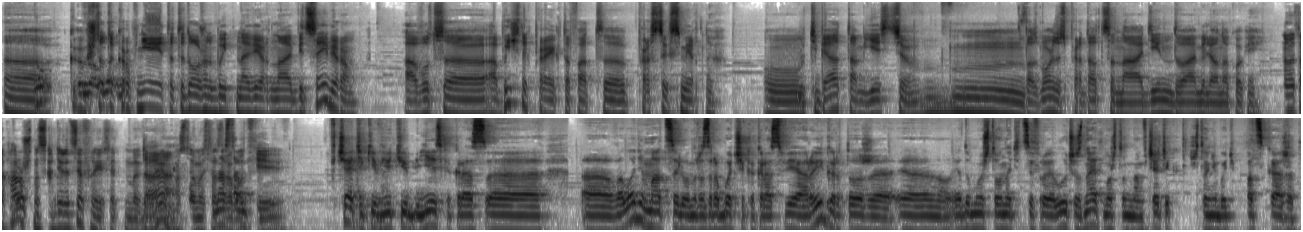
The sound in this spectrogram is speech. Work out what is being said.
э, ну, ну что-то ну, крупнее это ты должен быть, наверное, битсейбером, а вот э, обычных проектов от э, простых смертных у тебя там есть возможность продаться на 1-2 миллиона копий. Ну, это хорошая, на самом деле, цифра, если мы да. говорим про стоимость разработки в чатике в YouTube есть как раз э, э, Володя Мацель, он разработчик как раз VR-игр тоже. Э, я думаю, что он эти цифры лучше знает, может, он нам в чатик что-нибудь подскажет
